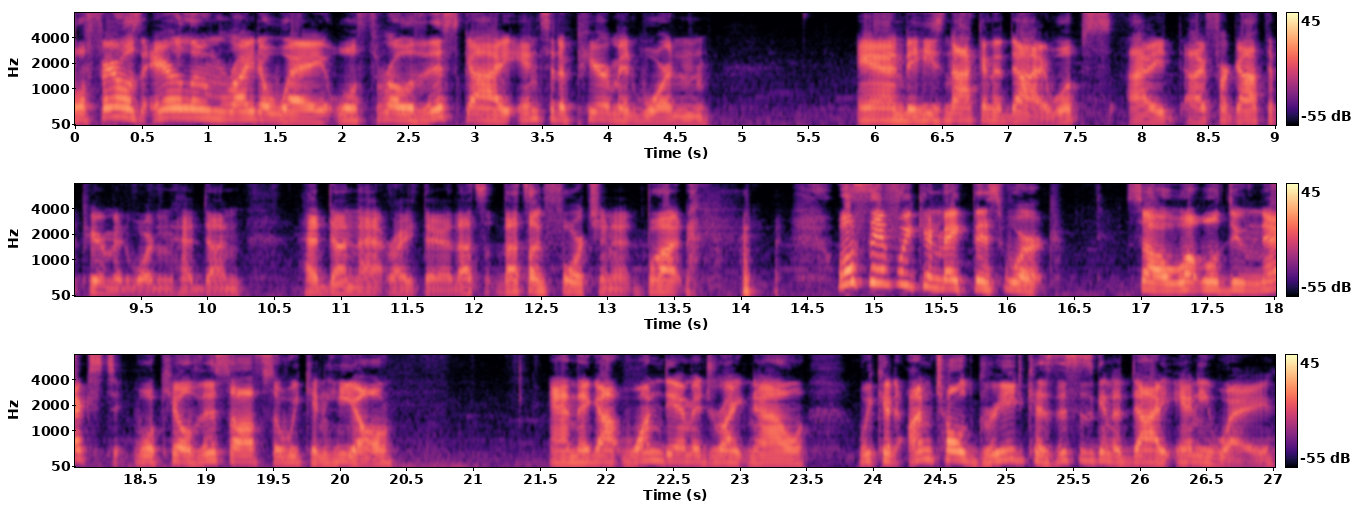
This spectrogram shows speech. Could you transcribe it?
We'll Pharaoh's Heirloom right away. We'll throw this guy into the Pyramid Warden. And he's not going to die. Whoops. I, I forgot the Pyramid Warden had done had done that right there. That's that's unfortunate, but we'll see if we can make this work. So what we'll do next, we'll kill this off so we can heal. And they got one damage right now. We could Untold Greed because this is going to die anyway.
